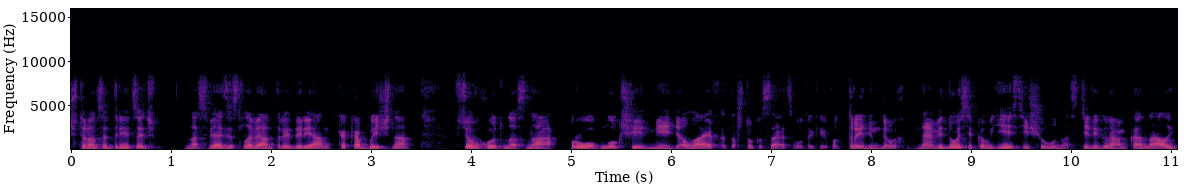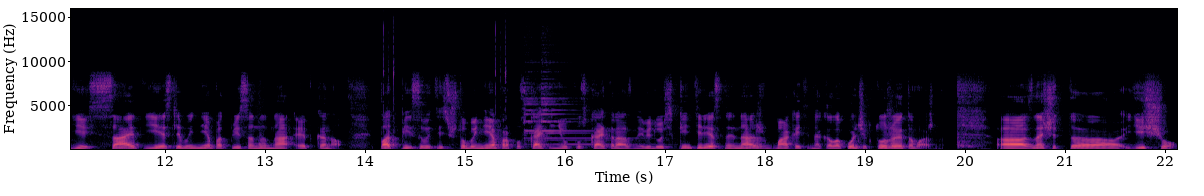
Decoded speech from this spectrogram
14.30. На связи Славян Трейдериан, как обычно. Все выходит у нас на про блокчейн Media Live. Это что касается вот таких вот трейдинговых э, видосиков. Есть еще у нас телеграм-канал, есть сайт. Если вы не подписаны на этот канал, подписывайтесь, чтобы не пропускать и не упускать разные видосики интересные. Нажмакайте на колокольчик, тоже это важно. А, значит, э, еще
